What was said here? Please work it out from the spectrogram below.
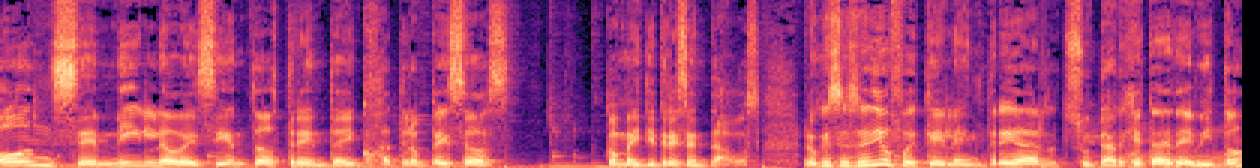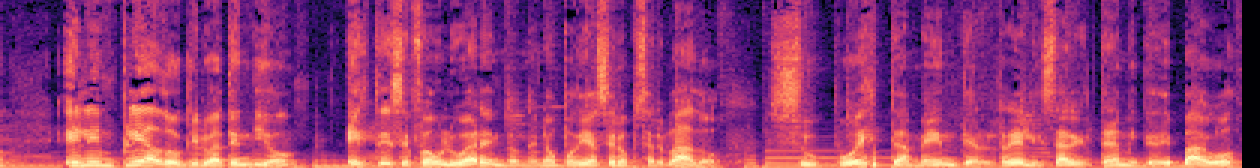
11.934 pesos con 23 centavos. Lo que sucedió fue que la entrega su tarjeta de débito, el empleado que lo atendió, este se fue a un lugar en donde no podía ser observado. Supuestamente al realizar el trámite de pago,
